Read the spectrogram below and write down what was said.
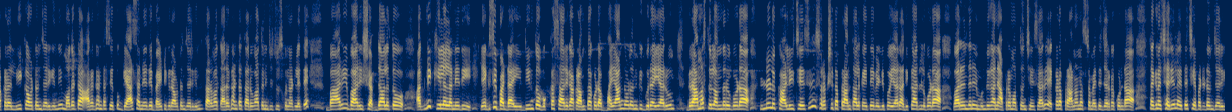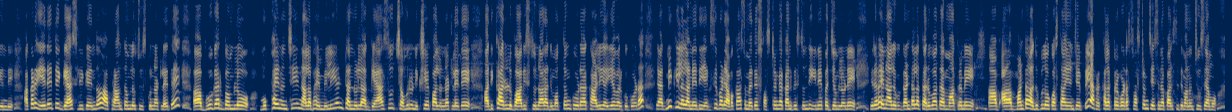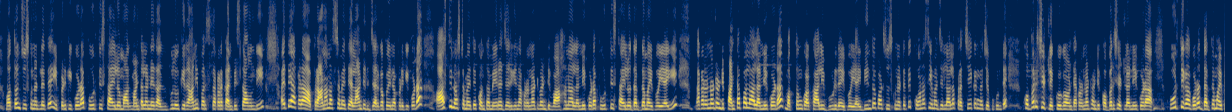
అక్కడ లీక్ అవ్వటం జరిగింది. మొదట అరగంట సేపు గ్యాస్ అనేది బయటికి రావటం జరిగింది. తర్వాత అరగంట తరువాత నుంచి చూసుకున్నట్లయితే భారీ భారీ శబ్దాలతో అగ్ని కీలలు అనేది ఎగిసిపడ్డాయి. దీంతో ఒక్కసారిగా అక్కడ అంతా కూడా భయాందోళనకి గురయ్యారు. గ్రామస్తులందరూ కూడా ఇళ్ళు ఖాళీ చేసి సురక్షిత ప్రాంతాలకైతే వెళ్ళిపోయారు. అధికారులు కూడా వారందరినీ ముందుగానే అప్రమత్తం చేశారు. ఎక్కడ ప్రాణ నష్టం అయితే జరగకుండా తగిన చర్యలు అయితే చేపట్టడం జరిగింది. అక్కడ ఏదైతే గ్యాస్ లీక్ అయిందో ఆ ప్రాంతంలో చూసుకున్నట్లయితే భూగర్భంలో ముప్పై నుంచి నలభై మిలియన్ టన్నుల గ్యాసు చమురు నిక్షేపాలు ఉన్నట్లయితే అధికారులు భావిస్తున్నారు. అది మొత్తం కూడా ఖాళీ అయ్యే వరకు కూడా ఈ అగ్నికీలలు అనేది ఎగ్సిపడే అవకాశం అయితే స్పష్టంగా కనిపిస్తుంది. ఈ నేపథ్యంలోనే ఇరవై నాలుగు గంటల తరువాత మాత్రం మాత్రమే మంట మంటలు అదుపులోకి వస్తాయని చెప్పి అక్కడ కలెక్టర్ కూడా స్పష్టం చేసిన పరిస్థితి మనం చూసాము. మొత్తం చూసుకున్నట్లయితే ఇప్పటికీ కూడా పూర్తి స్థాయిలో మంటలు అనేది అదుపులోకి రాని పరిస్థితి అక్కడ కనిపిస్తా ఉంది. అయితే అక్కడ ప్రాణ నష్టం అయితే ఎలాంటిది జరగపోయినప్పటికీ కూడా ఆస్తి నష్టం అయితే కొంతమేర జరిగింది. అక్కడ ఉన్నటువంటి వాహనాలన్నీ కూడా పూర్తి స్థాయిలో దగ్ధమైపోయాయి. అక్కడ ఉన్నటువంటి పంట పొలాలన్నీ కూడా మొత్తం ఖాళీ బూడిదైపోయాయి. దీంతో పాటు చూసుకున్నట్టయితే కోనసీమ జిల్లాలో ప్రత్యేకంగా చెప్పుకుంటే కొబ్బరి చెట్లు ఎక్కువగా ఉంటాయి. అక్కడ ఉన్నటువంటి కొబ్బరి చెట్లన్నీ కూడా పూర్తిగా కూడా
